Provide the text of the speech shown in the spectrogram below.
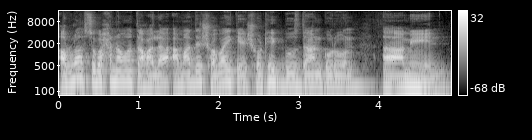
আল্লাহ সুবাহানাওয়া তাআলা আমাদের সবাইকে সঠিক বুঝ দান করুন। আমিন।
